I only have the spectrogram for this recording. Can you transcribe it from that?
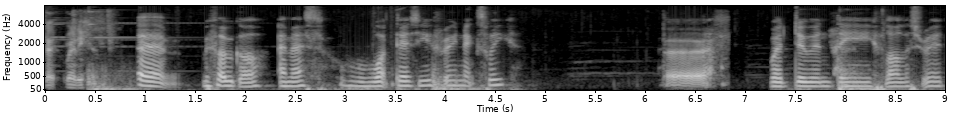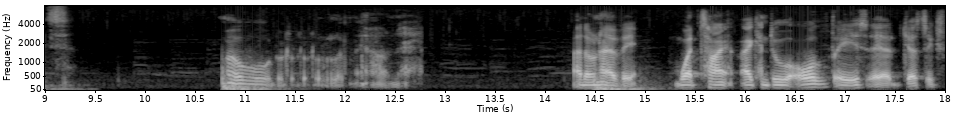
Okay, ready. Um, before we go, MS, what days are you free next week? Uh, We're doing the flawless raids. oh, do- do- do- do, let me. no. I don't have it. What time I can do all days? Uh, just ex-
